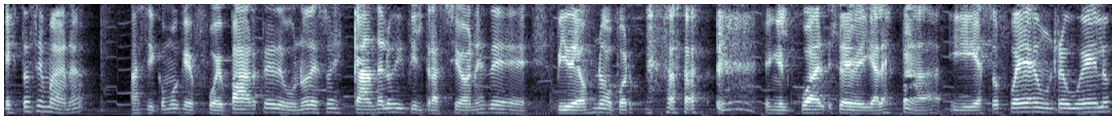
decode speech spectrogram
esta semana así como que fue parte de uno de esos escándalos y filtraciones de videos no por en el cual se veía la espada y eso fue un revuelo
